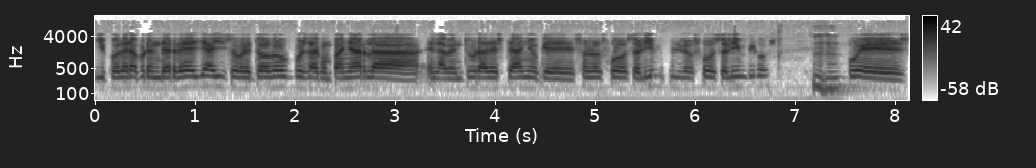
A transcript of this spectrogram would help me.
y poder aprender de ella y sobre todo pues acompañarla en la aventura de este año que son los Juegos, los Juegos Olímpicos, pues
